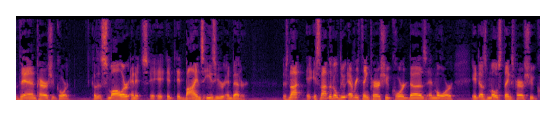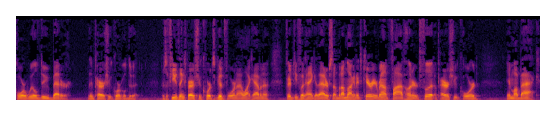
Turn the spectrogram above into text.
than parachute cord because it's smaller and it's, it, it, it binds easier and better. There's not, it's not that it'll do everything parachute cord does and more. It does most things parachute cord will do better than parachute cord will do it. There's a few things parachute cord's good for, and I like having a 50 foot hank of that or something, but I'm not going to carry around 500 foot of parachute cord in my back,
